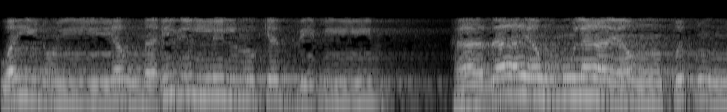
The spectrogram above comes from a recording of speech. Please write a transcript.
ويل يومئذ للمكذبين هذا يوم لا ينطقون.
